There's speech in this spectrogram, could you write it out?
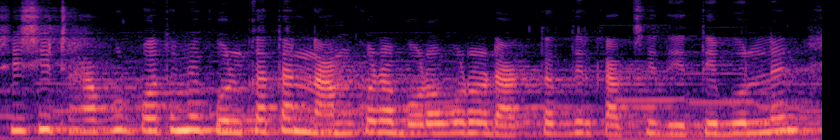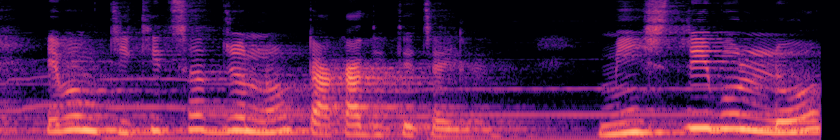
শ্রী ঠাকুর প্রথমে কলকাতার নামকরা বড় বড় ডাক্তারদের কাছে যেতে বললেন এবং চিকিৎসার জন্য টাকা দিতে চাইলেন। মিস্ত্রি বলল,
